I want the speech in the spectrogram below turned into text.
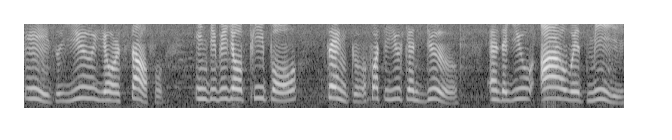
is you yourself, individual people, think what you can do. And you are with me.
